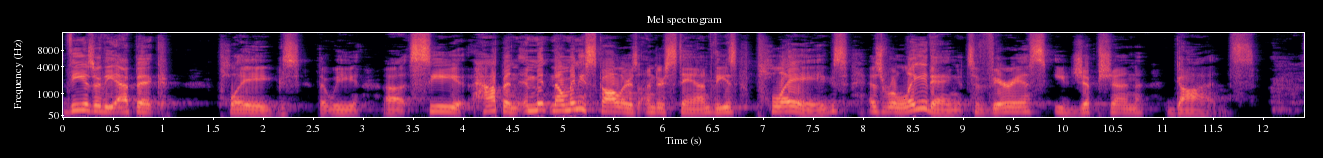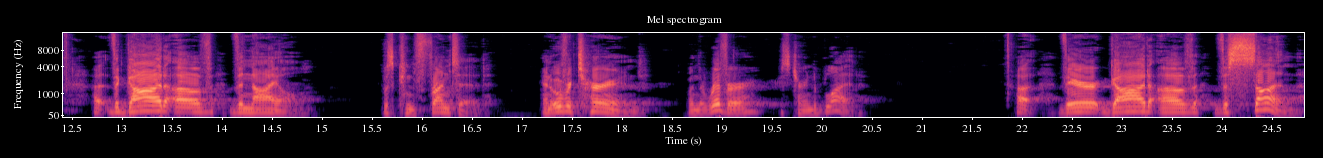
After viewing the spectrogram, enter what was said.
These are the epic plagues that we uh, see happen. And now, many scholars understand these plagues as relating to various Egyptian gods. Uh, the god of the Nile was confronted and overturned when the river was turned to blood. Uh, their god of the sun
